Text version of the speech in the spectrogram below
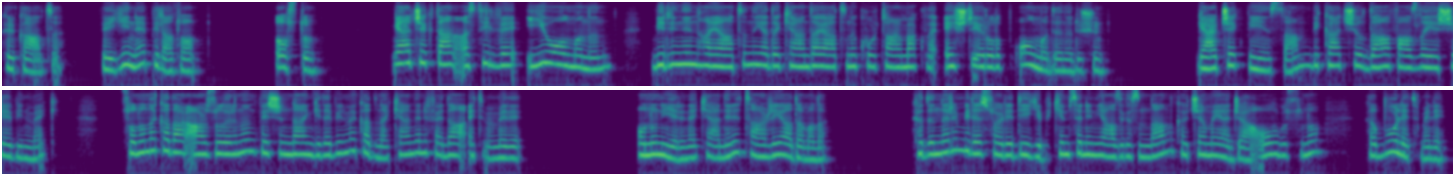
46. Ve yine Platon. Dostum, gerçekten asil ve iyi olmanın birinin hayatını ya da kendi hayatını kurtarmakla eşdeğer olup olmadığını düşün. Gerçek bir insan birkaç yıl daha fazla yaşayabilmek, sonuna kadar arzularının peşinden gidebilmek adına kendini feda etmemeli. Onun yerine kendini Tanrı'ya adamalı. Kadınların bile söylediği gibi kimsenin yazgısından kaçamayacağı olgusunu kabul etmeli.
